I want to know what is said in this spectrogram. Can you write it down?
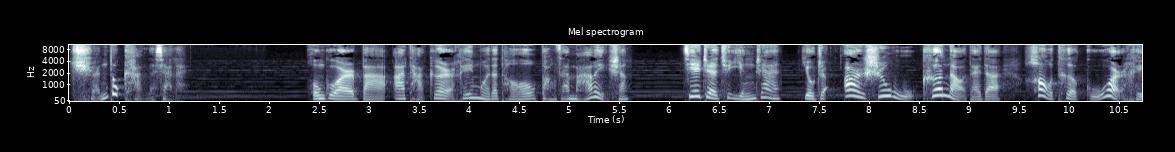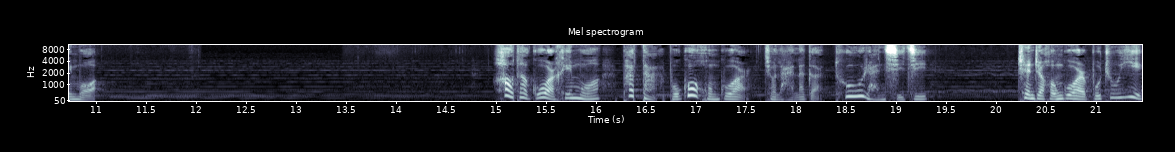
全都砍了下来。红古尔把阿塔戈尔黑魔的头绑在马尾上，接着去迎战有着二十五颗脑袋的浩特古尔黑魔。浩特古尔黑魔怕打不过红古尔，就来了个突然袭击，趁着红古尔不注意，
